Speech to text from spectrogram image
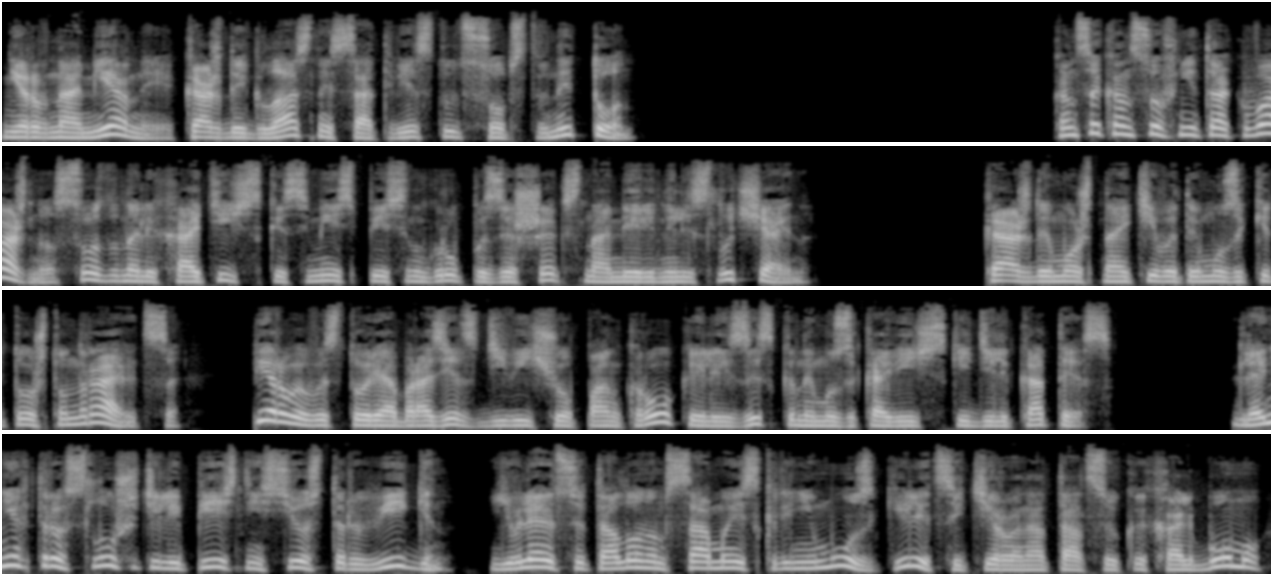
неравномерные, каждый гласный соответствует собственный тон. В конце концов, не так важно, создана ли хаотическая смесь песен группы The Shacks намеренно или случайно. Каждый может найти в этой музыке то, что нравится. Первый в истории образец девичьего панк-рока или изысканный музыковедческий деликатес. Для некоторых слушателей песни сестер Вигин являются эталоном самой искренней музыки или, цитируя аннотацию к их альбому,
